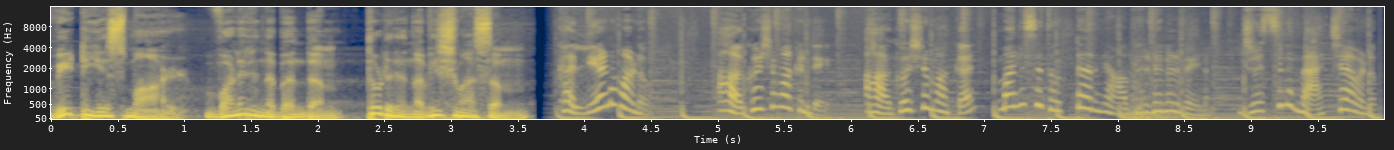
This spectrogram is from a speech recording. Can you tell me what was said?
വി ടി എസ് മാൾ വളരുന്ന ബന്ധം തുടരുന്ന വിശ്വാസം. കല്യാണമാണോ? ആഘോഷമാക്കണ്ടേ? ആഘോഷമാക്കാൻ മനസ്സ് തൊട്ടറിഞ്ഞ ആഭരണങ്ങൾ വേണം. ഡ്രസ്സിന് മാച്ച് ആവണം.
